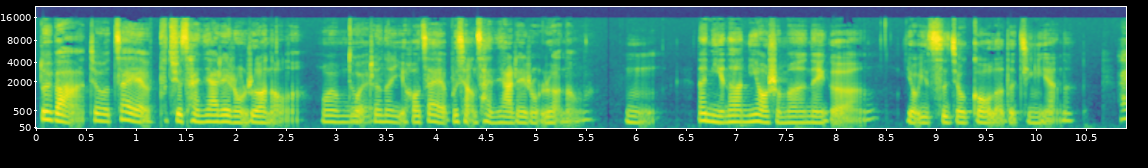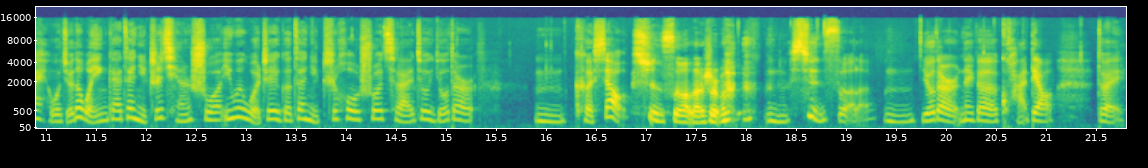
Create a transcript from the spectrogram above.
对吧？就再也不去参加这种热闹了。我我真的以后再也不想参加这种热闹了。嗯，那你呢？你有什么那个有一次就够了的经验呢？哎，我觉得我应该在你之前说，因为我这个在你之后说起来就有点嗯，可笑，逊色了是吧？嗯，逊色了，嗯，有点那个垮掉。对，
